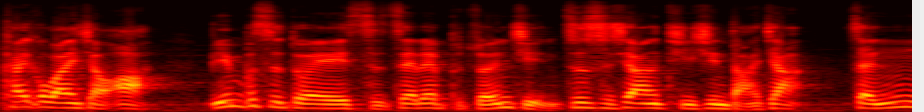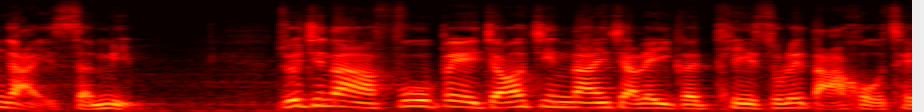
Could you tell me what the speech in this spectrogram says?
开个玩笑啊。并不是对逝者的不尊敬，只是想提醒大家珍爱生命。最近呢，湖北交警拦下了一个特殊的大货车，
